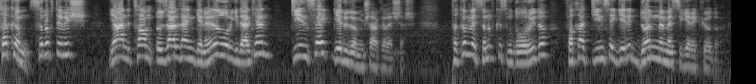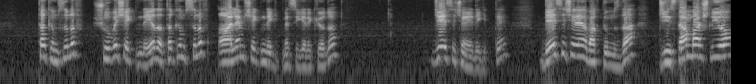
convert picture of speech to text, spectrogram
Takım, sınıf demiş. Yani tam özelden genele doğru giderken cinse geri dönmüş arkadaşlar. Takım ve sınıf kısmı doğruydu fakat cinse geri dönmemesi gerekiyordu. Takım sınıf şube şeklinde ya da takım sınıf alem şeklinde gitmesi gerekiyordu. C seçeneği de gitti. D seçeneğine baktığımızda cinsten başlıyor,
